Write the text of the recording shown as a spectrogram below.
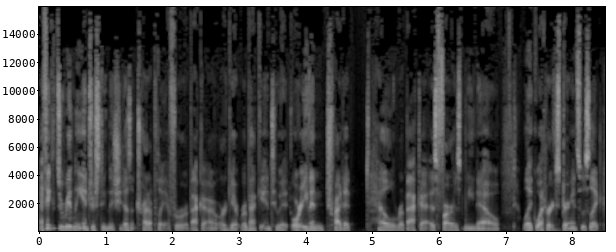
I think it's really interesting that she doesn't try to play it for Rebecca or get Rebecca into it or even try to tell Rebecca as far as we know like what her experience was like,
